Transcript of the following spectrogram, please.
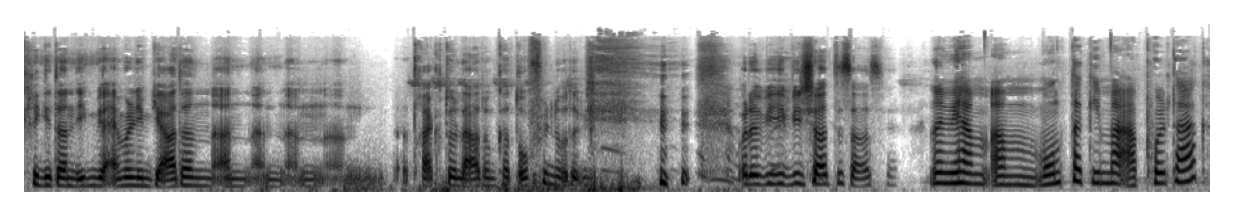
kriege ich dann irgendwie einmal im Jahr dann an, an, an, an Traktorladung Kartoffeln oder wie, oder wie, wie schaut das aus? Nein, wir haben am Montag immer Abholtag.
